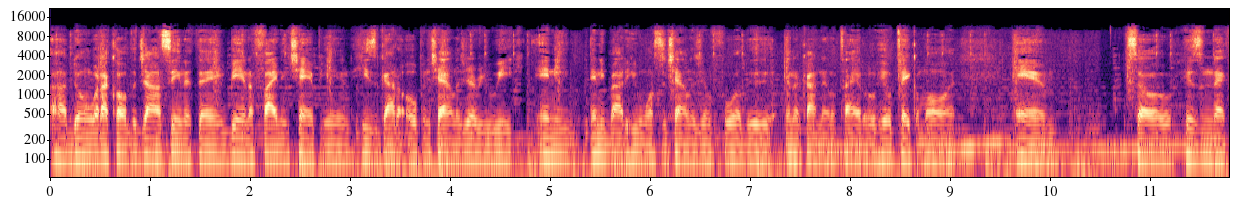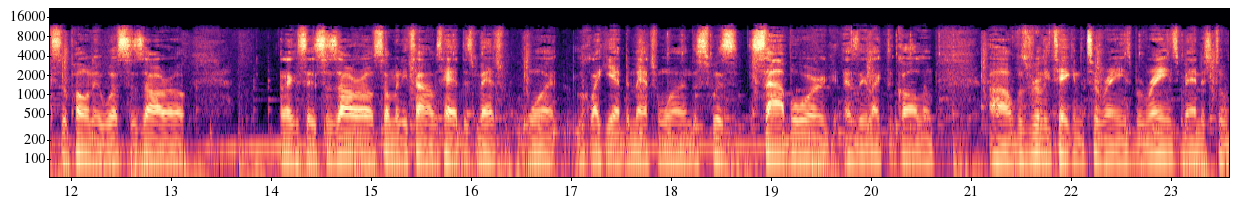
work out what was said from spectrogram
uh, doing what I call the John Cena thing, being a fighting champion. He's got an open challenge every week. Any anybody who wants to challenge him for the Intercontinental title, he'll take them on. And so his next opponent was Cesaro like I said, Cesaro so many times had this match won. Looked like he had the match won. The Swiss cyborg, as they like to call him, uh, was really taking it to Reigns, but Reigns managed to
